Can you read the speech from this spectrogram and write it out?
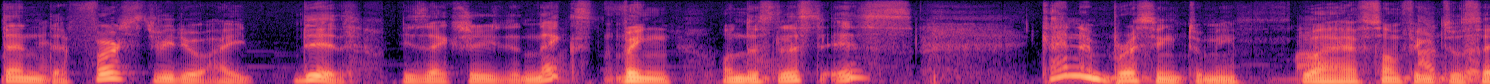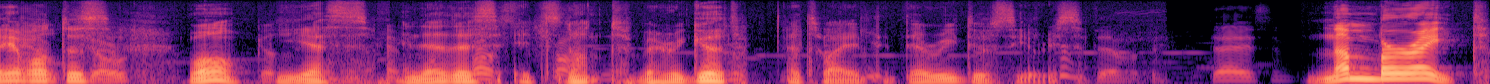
then the first video I did is actually the next thing on this list is kind of impressing to me. Do I have something to say about this? Well, yes, and that is it's not very good. That's why I did the redo series. Number 8.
